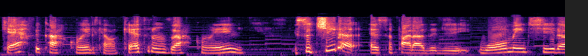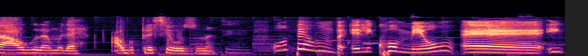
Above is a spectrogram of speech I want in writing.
quer ficar com ele, que ela quer transar com ele, isso tira essa parada de o homem tira algo da mulher. Algo precioso, né? Sim. Uma pergunta, ele comeu. É, em,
